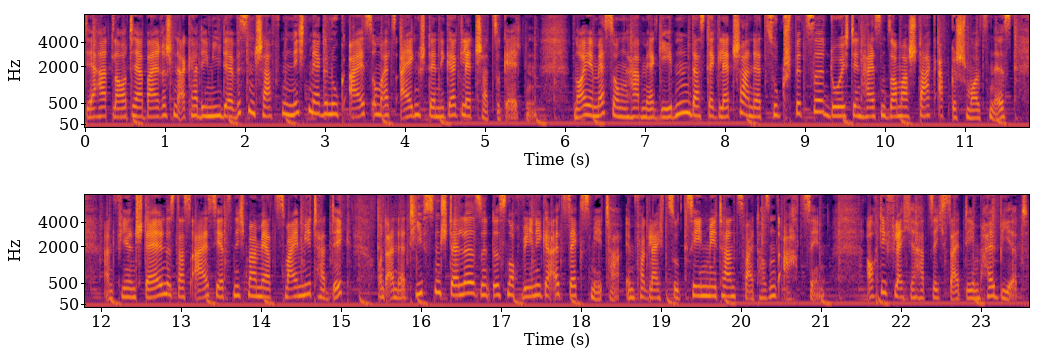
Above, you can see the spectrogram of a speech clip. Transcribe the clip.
Der hat laut der Bayerischen Akademie der Wissenschaften nicht mehr genug Eis, um als eigenständiger Gletscher zu gelten. Neue Messungen haben ergeben, dass der Gletscher an der Zugspitze durch den heißen Sommer stark abgeschmolzen ist. An vielen Stellen ist das Eis jetzt nicht mal mehr zwei Meter dick und an der tiefsten Stelle sind es noch weniger als sechs Meter im Vergleich zu zehn Metern 2018. Auch die Fläche hat sich seitdem halbiert halbiert.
